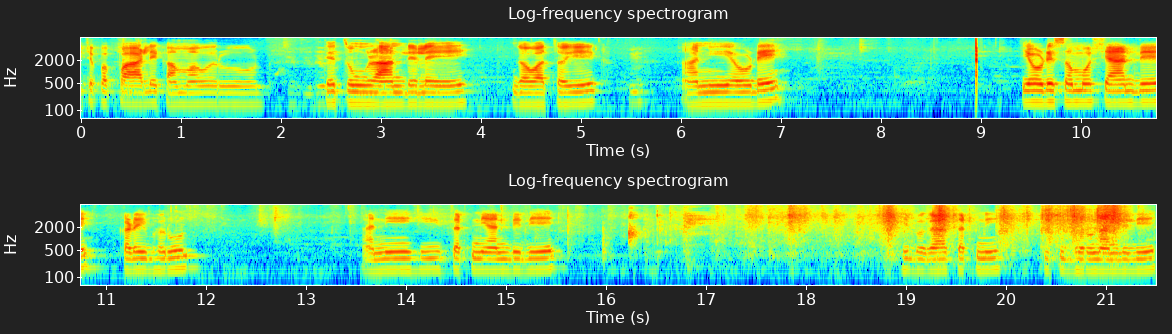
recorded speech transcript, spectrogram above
तिचे पप्पा आले कामावरून. ते चुंगळं आणलेलं आहे गव्हाचं एक. आणि एवढे एवढे समोसे आणले कढई भरून. आणि ही चटणी आणलेली आहे. ही बघा चटणी पिशवीत भरून आणलेली आहे.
